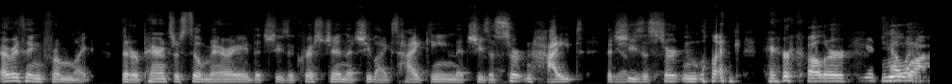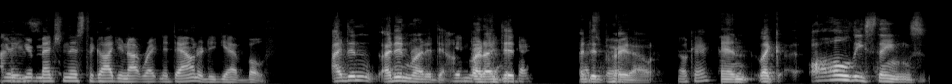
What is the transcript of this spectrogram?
everything from like that her parents are still married, that she's a Christian, that she likes hiking, that she's a certain height, that Yep. she's a certain like hair color. You're telling you're, you're mentioning this to God. You're not writing it down, or did you have both? I didn't I didn't write it down, but I did. Okay. I did fair. pray it out. Okay. and like all these things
